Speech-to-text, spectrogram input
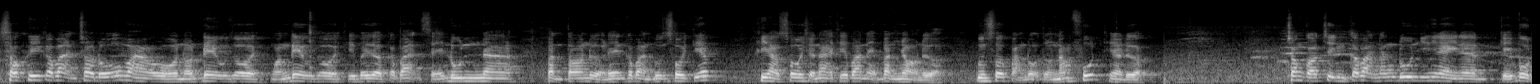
Sau khi các bạn cho đỗ vào nó đều rồi, ngoáng đều rồi, thì bây giờ các bạn sẽ đun à, vặn to nửa lên, các bạn đun sôi tiếp. Khi nào sôi trở lại thì các bạn lại vặn nhỏ nửa. Đun sôi khoảng độ từ 5 phút thì là được trong quá trình các bạn đang đun như thế này là cái bột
